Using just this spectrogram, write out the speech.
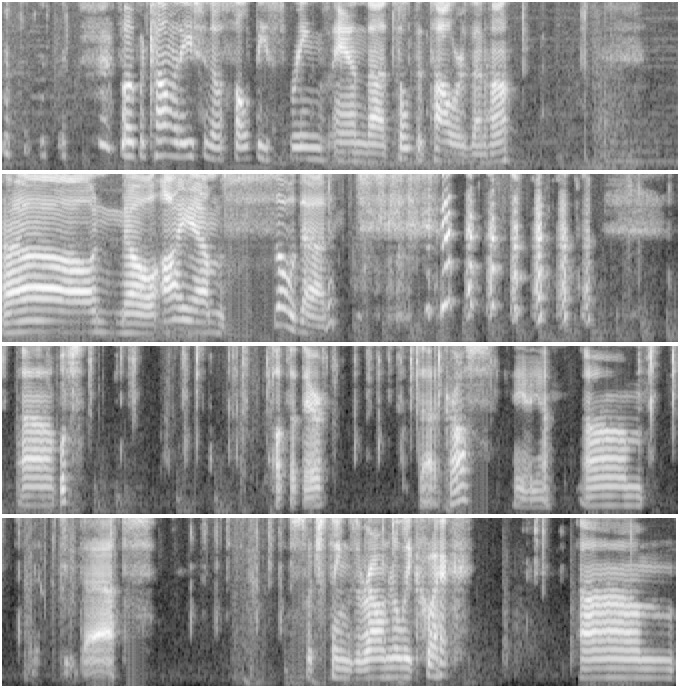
so it's a combination of salty springs and uh, tilted towers then, huh? Oh no, I am so dead. uh, whoops. Put that there. Put that across. Yeah, yeah, yeah. Um, do that switch things around really quick. Um,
